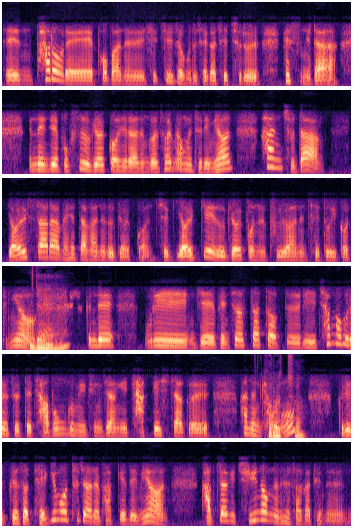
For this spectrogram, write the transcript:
된 8월에 법안을 실질적으로 제가 제출을 했습니다. 근데 이제 복수 의결권이라는 걸 설명을 드리면, 한 주당 10사람에 해당하는 의결권, 즉 10개 의결권을 부여하는 제도이거든요. 예. 근데 우리 이제 벤처 스타트업들이 창업을 했을 때 자본금이 굉장히 작게 시작을 하는 경우 그렇죠. 그리고 그래서 대규모 투자를 받게 되면 갑자기 주인 없는 회사가 되는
